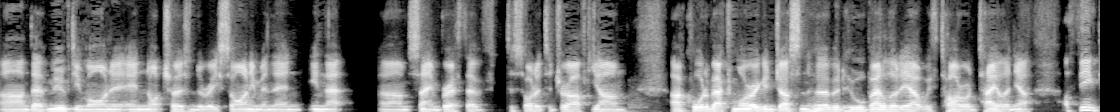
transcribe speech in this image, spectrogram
Um, they've moved him on and not chosen to re-sign him, and then in that um, same breath, they've decided to draft young uh, quarterback from Oregon, Justin Herbert, who will battle it out with Tyrod Taylor. Now, I think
